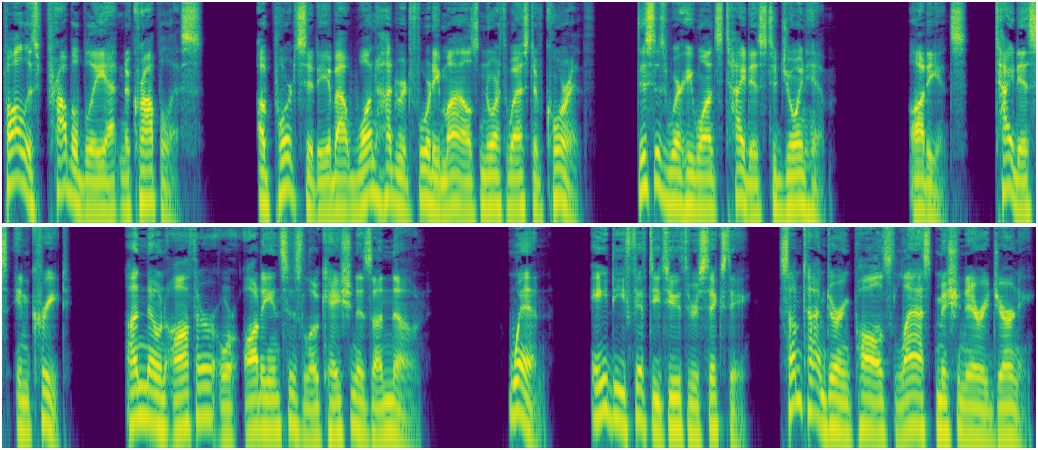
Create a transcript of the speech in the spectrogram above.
Paul is probably at Nicopolis, a port city about 140 miles northwest of Corinth. This is where he wants Titus to join him. Audience Titus in Crete. Unknown author or audience's location is unknown. When? AD 52 through 60, sometime during Paul's last missionary journey,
